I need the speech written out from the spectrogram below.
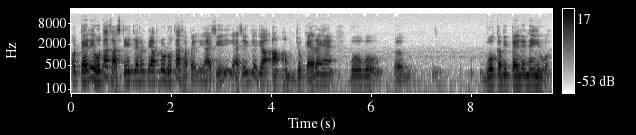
और पहले होता था स्टेट लेवल पे अपलोड होता था पहले, ऐसे ही ऐसे ही हम जो कह रहे हैं, वो वो वो कभी पहले नहीं हुआ।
